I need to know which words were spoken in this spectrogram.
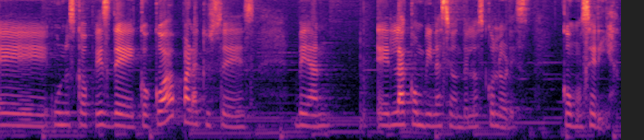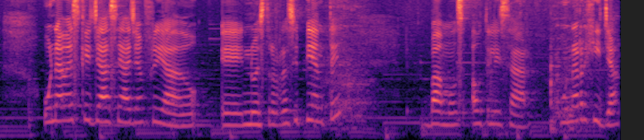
eh, unos cupcakes de cocoa para que ustedes vean eh, la combinación de los colores, cómo sería. Una vez que ya se haya enfriado nuestro recipiente, vamos a utilizar una rejilla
